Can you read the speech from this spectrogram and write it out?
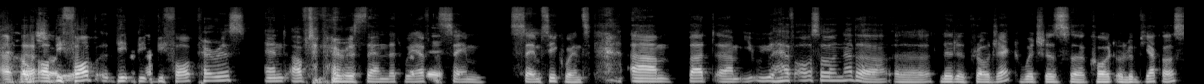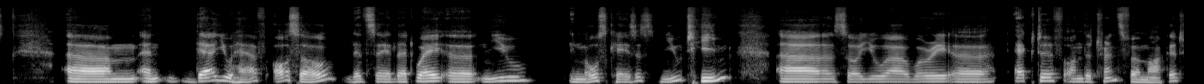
uh, or so, before yeah. be, be, before Paris and after Paris. Then that we have okay. the same same sequence. Um, but um, you, you have also another uh, little project which is uh, called Olympiakos. Um, and there you have also, let's say that way, a new, in most cases, new team. Uh, so you are very uh, active on the transfer market,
